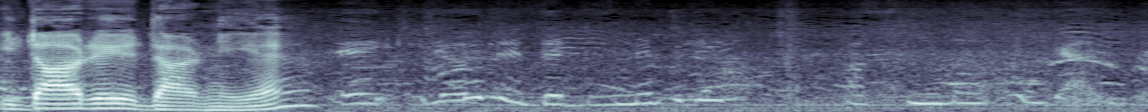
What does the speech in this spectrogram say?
idare eder niye? E, öyle dedim ne bileyim. Aslında o geldi.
